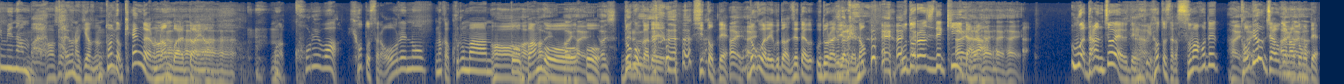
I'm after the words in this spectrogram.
媛ナンバーやったような気がする。とにかく県外のナンバーやったんや。はいはいほなこれはひょっとしたら俺のなんか車あとー番号をどこかで 知っとってどこかで行くことは絶対ウドラジやけんの。ウドラジで聞いたらうわ団長や言うてひょっとしたらスマホではい撮りよんちゃうかなと思って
